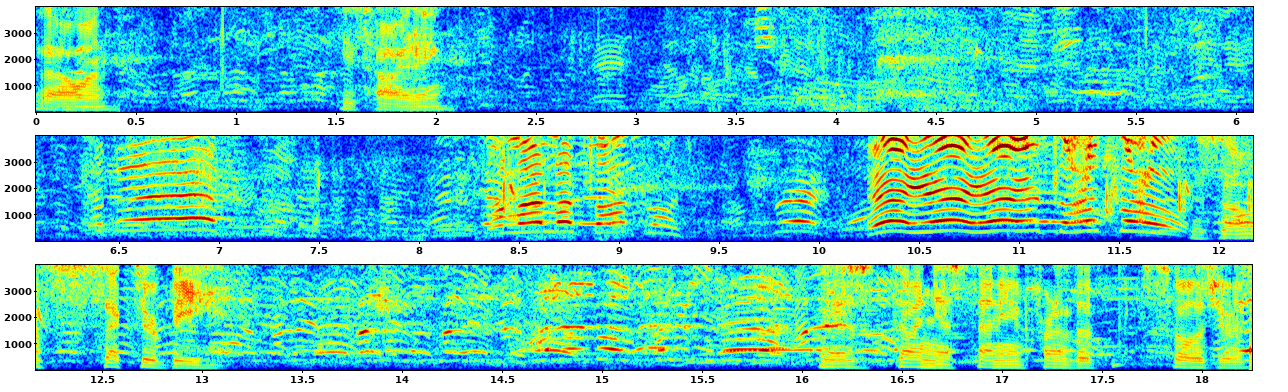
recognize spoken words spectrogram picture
That one. He's hiding. is all Sector B. There's Dunya standing in front of the soldiers.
